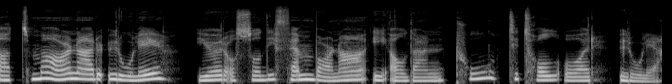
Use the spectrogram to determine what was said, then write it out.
At Maren er urolig, gjør også de fem barna i alderen to til tolv år urolige.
